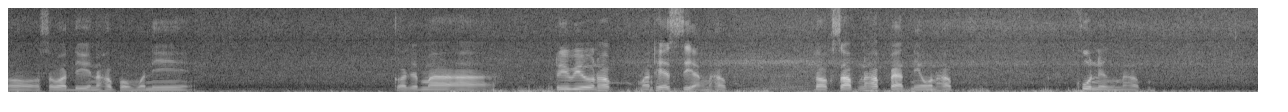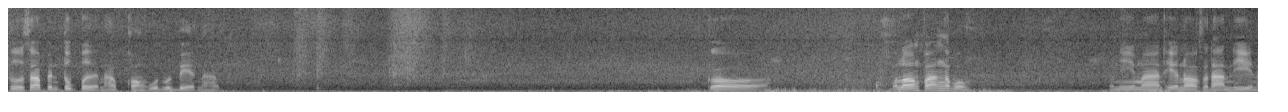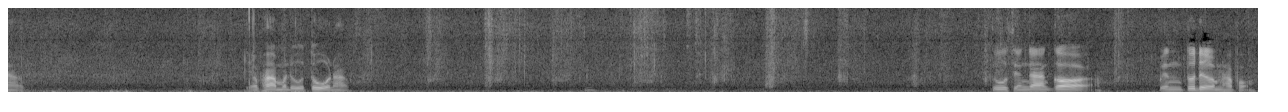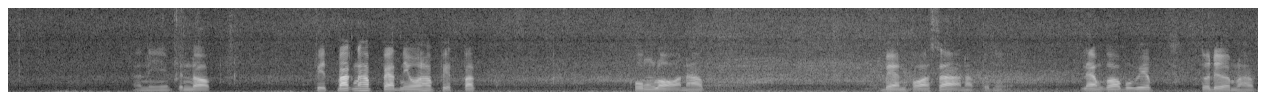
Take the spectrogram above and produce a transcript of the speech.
ก็สวัสดีนะครับผมวันนี้ ก็จะมาอ่ารีวิวนะครับ มาเทสเสียงนะครับ ดอกซับนะครับ 8 นิ้วนะครับ คู่หนึ่งนะครับ ตู้ซับเป็นตู้เปิดนะครับของอูดบูดเบดนะครับ ก็มาลองฟังครับผม วันนี้มาเทสนอกสถานที่นะครับ เดี๋ยวพามาดูตู้นะครับ ตู้เสียงกลางก็เป็นตู้เดิมนะครับผม อันนี้เป็นดอกเฟดปักนะครับ 8 นิ้วนะครับเฟดปักโครงหล่อนะครับ แบรนด์ฟอร์ซ่านะครับตัวนี้แหลมก็บเวฟตัวเดิมนะครับ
